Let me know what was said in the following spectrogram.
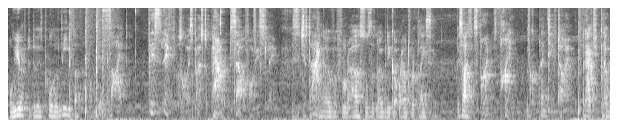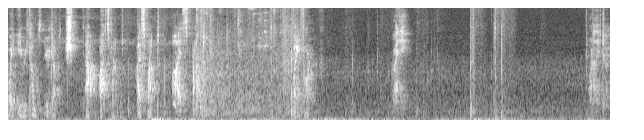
all you have to do is pull the lever on this side. This lift was always supposed to power itself, obviously. This is just a hangover from rehearsals that nobody got round to replacing. Besides, it's fine, it's fine. We've got plenty of time. And actually, No, wait, here he comes. Here he comes. Shh. Out. Eyes front. Eyes front. Eyes front. Wait for it. Ready? What are they doing?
